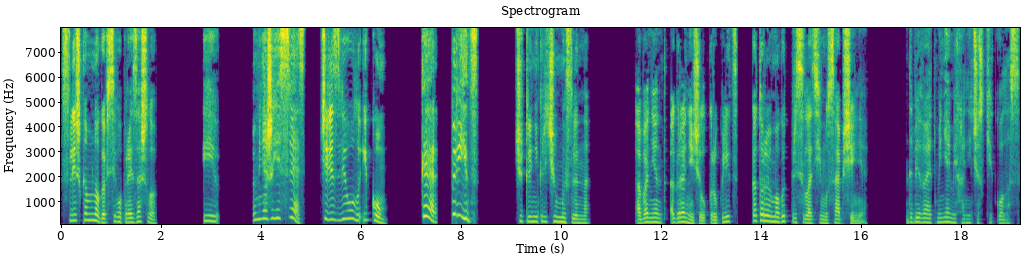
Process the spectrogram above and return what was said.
слишком много всего произошло. И у меня же есть связь через Виолу и Ком. Кэр, принц! Чуть ли не кричу мысленно. Абонент ограничил круг лиц, которые могут присылать ему сообщения. Добивает меня механический голос.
